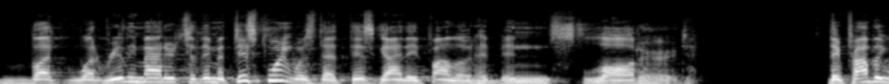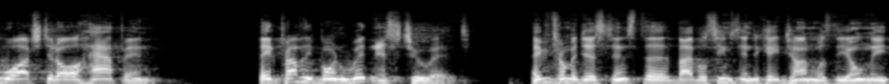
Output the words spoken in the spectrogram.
But what really mattered to them at this point was that this guy they'd followed had been slaughtered. They probably watched it all happen, They'd probably borne witness to it. Maybe from a distance, the Bible seems to indicate John was the only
